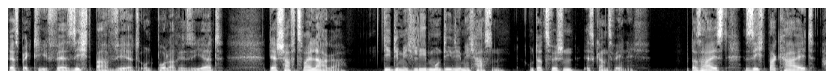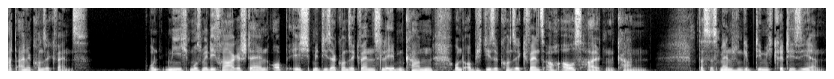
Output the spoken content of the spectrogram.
respektiv wer sichtbar wird und polarisiert, der schafft zwei Lager. Die, die mich lieben und die, die mich hassen. Und dazwischen ist ganz wenig. Das heißt, Sichtbarkeit hat eine Konsequenz. Und ich muss mir die Frage stellen, ob ich mit dieser Konsequenz leben kann und ob ich diese Konsequenz auch aushalten kann. Dass es Menschen gibt, die mich kritisieren.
